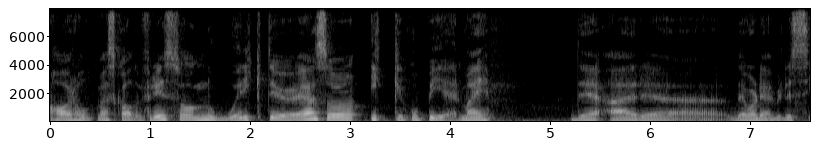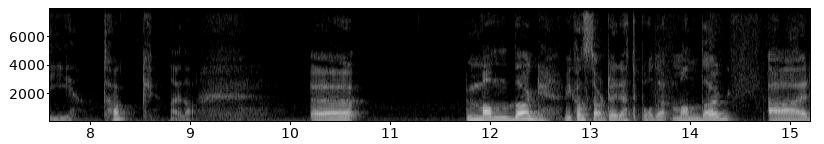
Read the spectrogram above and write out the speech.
har holdt meg skadefri, så noe riktig gjør jeg, så ikke kopier meg. Det er eh, Det var det jeg ville si. Takk. Nei da. Uh, mandag Vi kan starte rett på det. Mandag er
